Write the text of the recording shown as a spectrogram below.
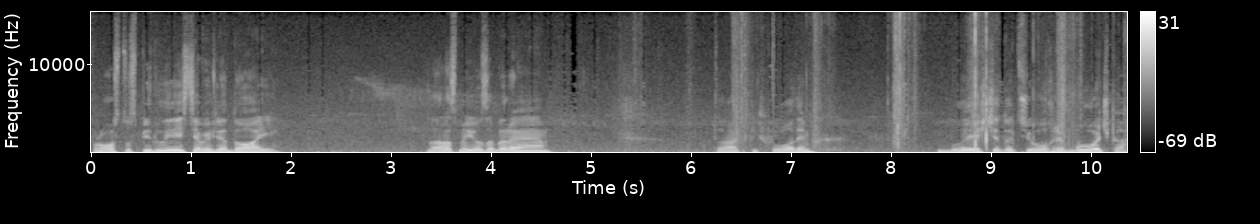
Просто з-під листя виглядає. Зараз ми його заберемо. Так, підходимо ближче до цього грибочка.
